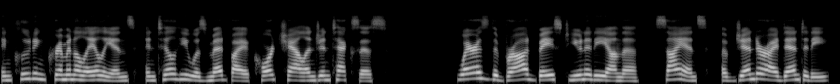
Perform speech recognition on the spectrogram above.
including criminal aliens, until he was met by a court challenge in Texas. Whereas the broad based unity on the science of gender identity,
